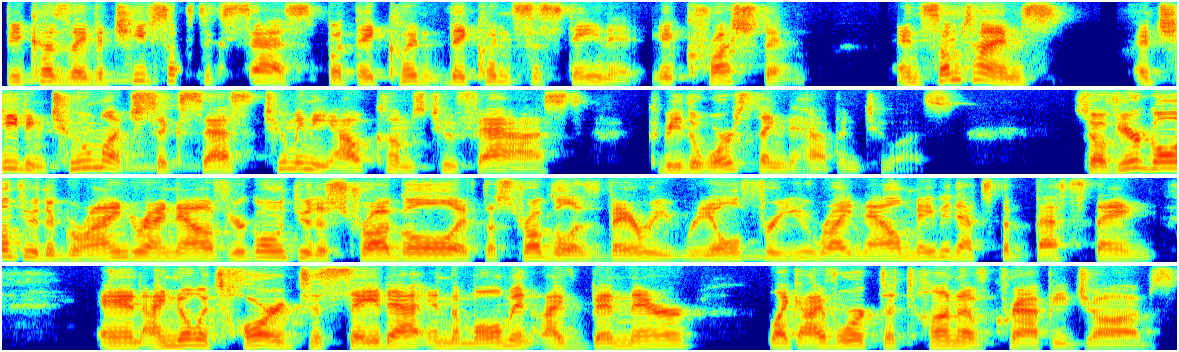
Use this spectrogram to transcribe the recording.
because they've mm-hmm. achieved some success but they couldn't they couldn't sustain it. It crushed them and sometimes achieving too much success, too many outcomes too fast could be the worst thing to happen to us. So if you're going through the grind right now, if you're going through the struggle, if the struggle is very real for you right now, maybe that's the best thing. And I know it's hard to say that in the moment. I've been there, Like I've worked a ton of crappy jobs.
